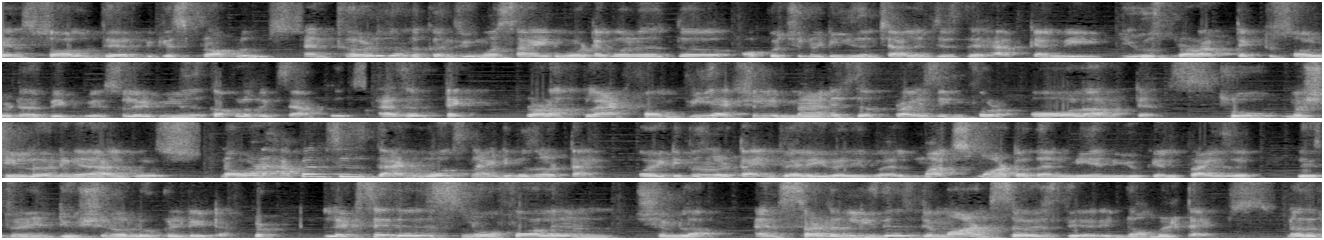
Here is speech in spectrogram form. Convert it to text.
can solve their biggest problems. And third is on the consumer side, whatever the opportunities and challenges they have, can we use product tech to solve it in a big way? So let me use a couple of examples. As a tech product platform, we actually manage the pricing for all our hotels through machine learning and algorithms. Now, what happens is that works 90% of the time or 80% of the time very, very well, much smarter than me and you can price it based on intuition or local data. But let's say there is snowfall in Shimla and suddenly there's demand surge there in normal times. Now, the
